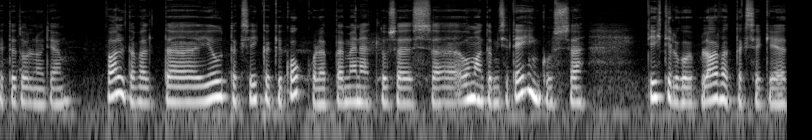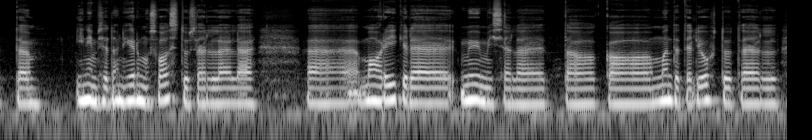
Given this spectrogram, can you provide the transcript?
ette tulnud, jah valdavalt jõutakse ikkagi kokkuleppemenetluses omandamise tehingusse, tihtilugu võib-olla arvataksegi, et inimesed on hirmus vastu sellele maa riigile müümisele, et aga mõndadel juhtudel äh,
